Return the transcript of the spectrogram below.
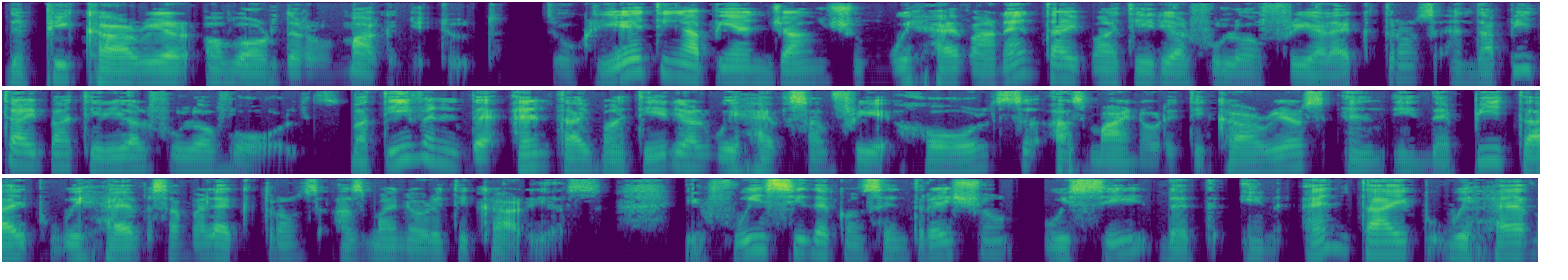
the P carrier of order of magnitude. So creating a p-n junction, we have an n-type material full of free electrons and a p-type material full of holes. But even in the n-type material, we have some free holes as minority carriers, and in the p-type, we have some electrons as minority carriers. If we see the concentration, we see that in n-type, we have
